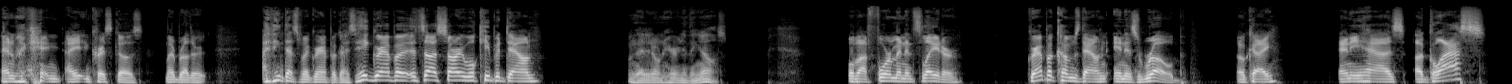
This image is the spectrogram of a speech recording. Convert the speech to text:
And, my, and Chris goes, "My brother." I think that's my grandpa. Guys, hey grandpa, it's us. Sorry, we'll keep it down. And they don't hear anything else. Well, about four minutes later, grandpa comes down in his robe, okay, and he has a glass,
